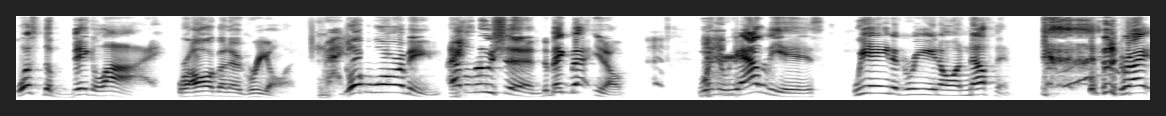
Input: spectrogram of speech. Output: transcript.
What's the big lie we're all going to agree on? Right. Global warming, evolution, the big bang, you know. When the reality is, we ain't agreeing on nothing. right?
